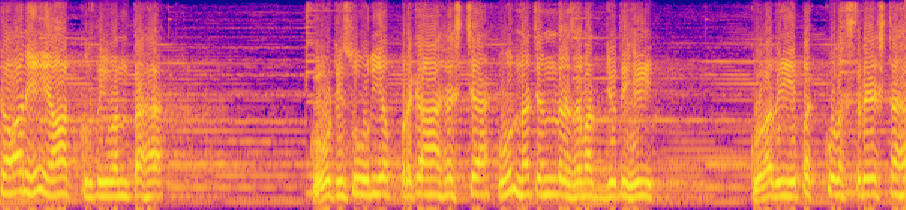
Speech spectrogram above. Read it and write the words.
कमनीयाकृतिवन्तः कोटिसूर्यप्रकाशश्च पूर्णचन्द्रसमद्युतिः। कुलदीपः कुलश्रेष्ठः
